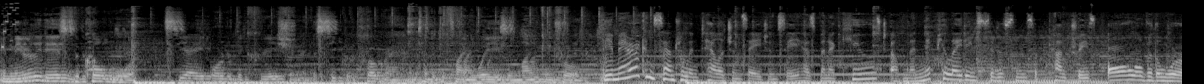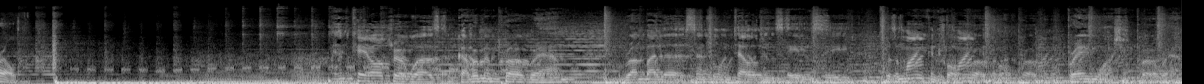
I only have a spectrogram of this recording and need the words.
In the early days of the Cold War, the CIA ordered the creation of a secret program intended to find ways of mind control. The American Central Intelligence Agency has been accused of manipulating citizens of countries all over the world. MK Ultra was a government program run by the Central Intelligence Agency. It was a mind control program, program, a brainwashing program.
